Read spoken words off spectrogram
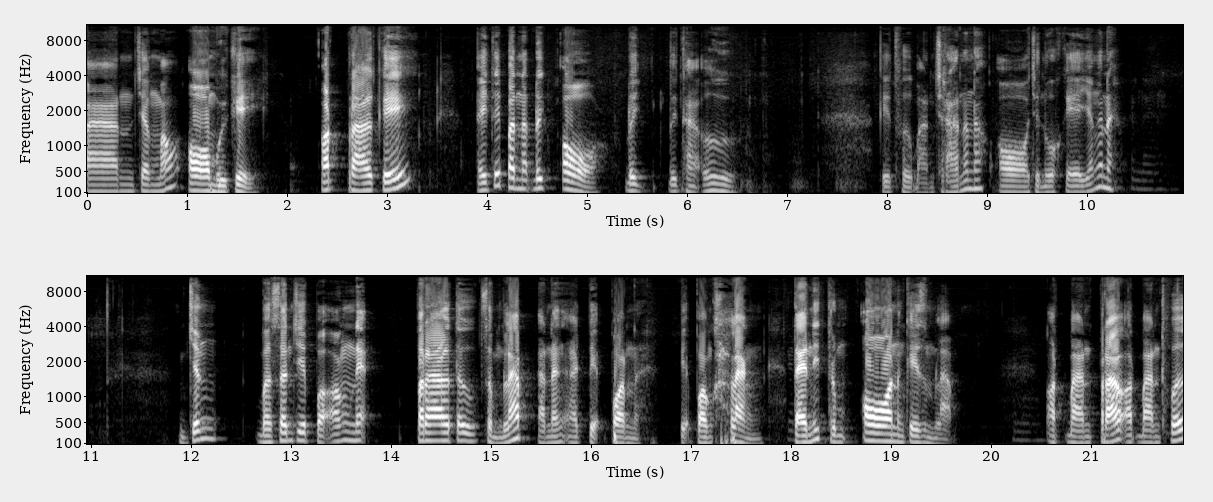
បានចឹងមកអមួយគេអត់ប្រើគេអីទេប៉ុន្តែដូចអដូចដូចថាអឺគេធ្វើបានច្រើនណាស់ណាអជំនួសគេអញ្ចឹងណាកណាអញ្ចឹងបើសិនជាព្រះអង្គអ្នកប្រើទៅសម្លាប់អានឹងអាចពាក់ព័ន្ធណាពាក់ព័ន្ធខ្លាំងតែនេះត្រឹមអនឹងគេសម្លាប់អត់បានប្រើអត់បានធ្វើ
